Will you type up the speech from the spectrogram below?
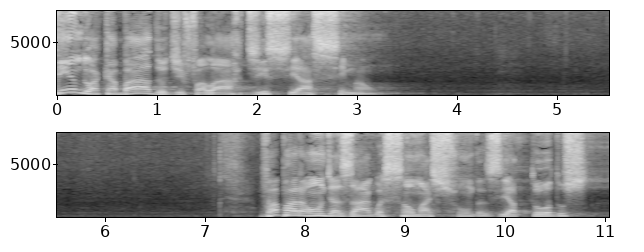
Tendo acabado de falar, disse a Simão: Vá para onde as águas são mais fundas e a todos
